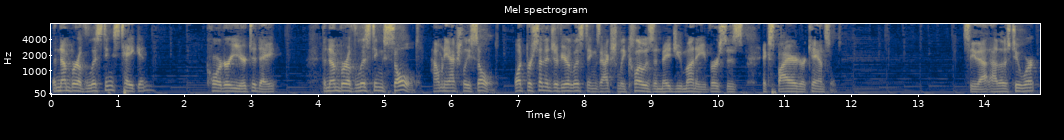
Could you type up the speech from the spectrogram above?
the number of listings taken quarter year to date, the number of listings sold, how many actually sold, what percentage of your listings actually closed and made you money versus expired or canceled? See that, how those two work?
